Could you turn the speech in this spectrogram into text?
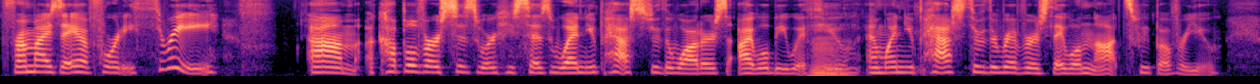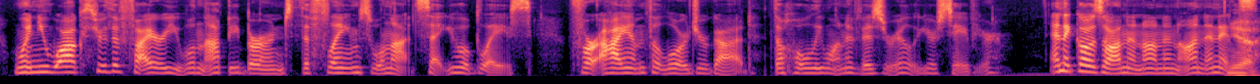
From Isaiah 43, um, a couple verses where he says, When you pass through the waters, I will be with you. And when you pass through the rivers, they will not sweep over you. When you walk through the fire, you will not be burned. The flames will not set you ablaze. For I am the Lord your God, the Holy One of Israel, your Savior. And it goes on and on and on. And it's Yeah.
